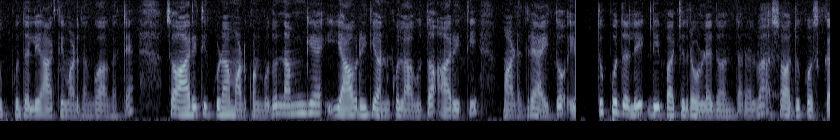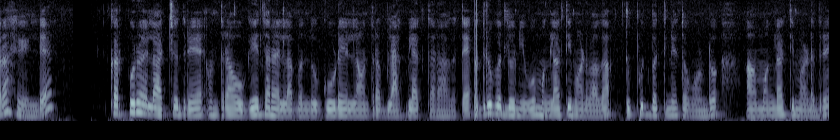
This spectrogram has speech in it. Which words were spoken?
ತುಪ್ಪದಲ್ಲಿ ಆರತಿ ಮಾಡ್ದಂಗೂ ಆಗುತ್ತೆ. ಸೊ ಆ ರೀತಿ ಕೂಡ ಮಾಡ್ಕೊಳ್ಬೋದು ನಮಗೆ ಯಾವ ರೀತಿ ಅನುಕೂಲ ಆಗುತ್ತೋ ಆ ರೀತಿ ಮಾಡಿದ್ರೆ ಆಯಿತು. ತುಪ್ಪದಲ್ಲಿ ದೀಪ ಹಚ್ಚಿದ್ರೆ ಒಳ್ಳೆಯದು ಅಂತಾರಲ್ವ? ಸೊ ಅದಕ್ಕೋಸ್ಕರ ಹೇಳಿದೆ. ಕರ್ಪೂರ ಎಲ್ಲ ಹಚ್ಚಿದ್ರೆ ಒಂಥರ ಹೊಗೆ ಥರ ಎಲ್ಲ ಬಂದು ಗೋಡೆ ಎಲ್ಲ ಒಂಥರ ಬ್ಲ್ಯಾಕ್ ಬ್ಲ್ಯಾಕ್ ಥರ ಆಗುತ್ತೆ. ಅದ್ರ ಬದಲು ನೀವು ಮಂಗಳಾರತಿ ಮಾಡುವಾಗ ತುಪ್ಪದ ಬತ್ತಿನೇ ತೊಗೊಂಡು ಮಂಗಳಾರತಿ ಮಾಡಿದ್ರೆ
